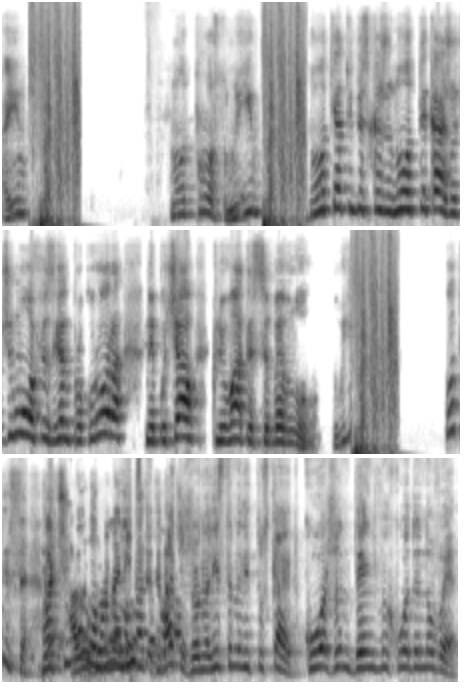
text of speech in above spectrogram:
А їм. Ну от просто, ну їм. Ну от я тобі скажу, ну от ти кажеш, чому офіс генпрокурора не почав клювати себе в ногу? Ну. От і все. А чому Але журналісти, так ти бачиш, журналісти не відпускають. Кожен день виходить нове.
